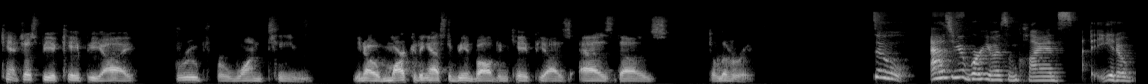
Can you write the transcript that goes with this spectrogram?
can't just be a KPI group for one team. you know, marketing has to be involved in KPIs, as does delivery. So as you're working with some clients, you know,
